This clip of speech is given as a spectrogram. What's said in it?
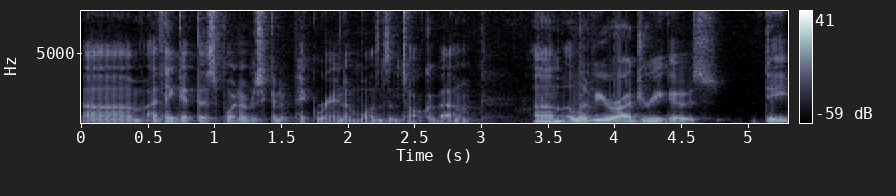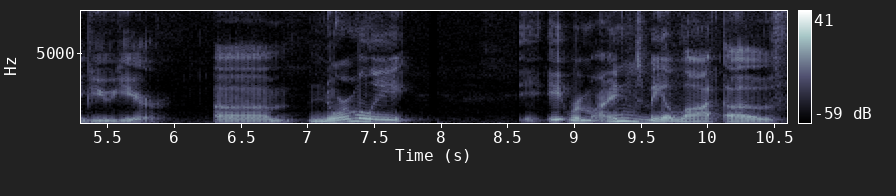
Um, I think at this point, I'm just going to pick random ones and talk about them. Um, Olivia Rodrigo's debut year. Um, normally, it reminds me a lot of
